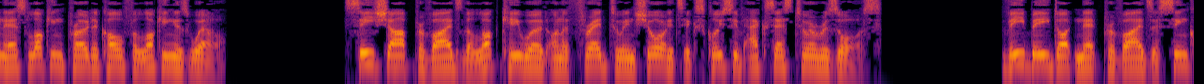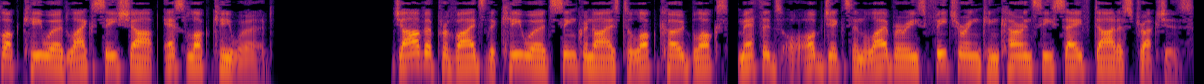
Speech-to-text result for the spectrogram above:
NS-locking protocol for locking as well. C-sharp provides the lock keyword on a thread to ensure its exclusive access to a resource. VB.NET provides a synclock keyword like C-sharp lock keyword. Java provides the keyword synchronized to lock code blocks, methods or objects and libraries featuring concurrency-safe data structures.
